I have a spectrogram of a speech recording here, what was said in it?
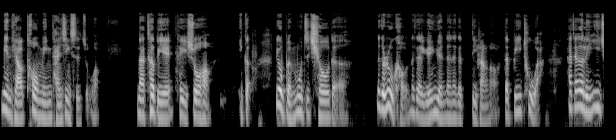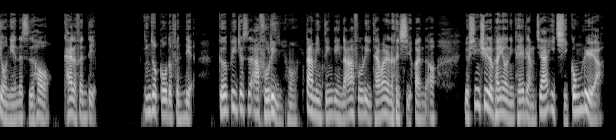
面条透明，弹性十足哦。那特别可以说哈。一个六本木之丘的那个入口，那个圆圆的那个地方哦的 B two 啊，他在二零一九年的时候开了分店，银座沟的分店，隔壁就是阿福利哦，大名鼎鼎的阿福利，台湾人很喜欢的哦。有兴趣的朋友，你可以两家一起攻略啊。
